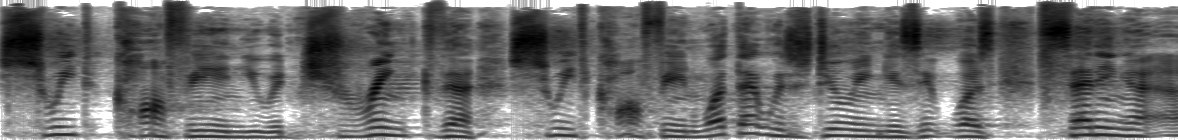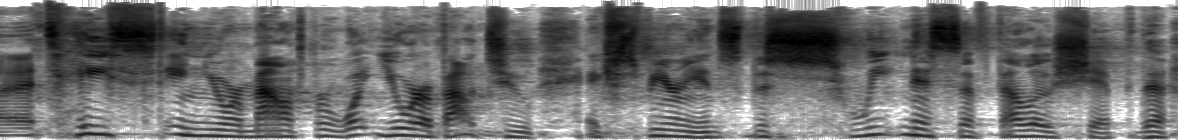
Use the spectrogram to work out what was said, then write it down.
sweet coffee and you would drink the sweet coffee. And what that was doing is it was setting a, a taste in your mouth for what you were about to experience the sweetness of fellowship, the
